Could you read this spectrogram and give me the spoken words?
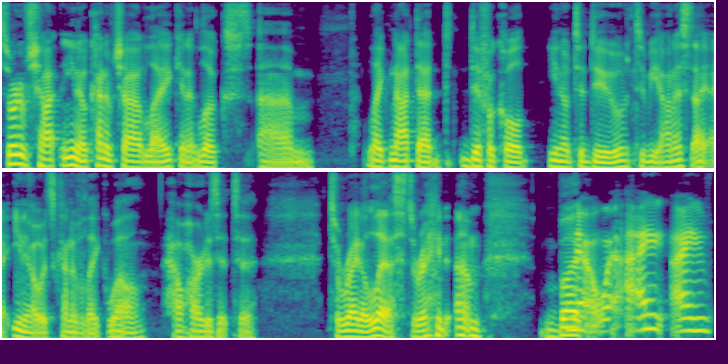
sort of, chi- you know, kind of childlike, and it looks um, like not that d- difficult, you know, to do. To be honest, I, I, you know, it's kind of like, well, how hard is it to to write a list, right? Um, but no, I, I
